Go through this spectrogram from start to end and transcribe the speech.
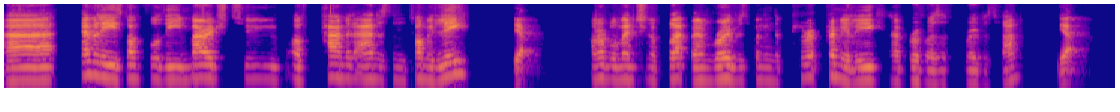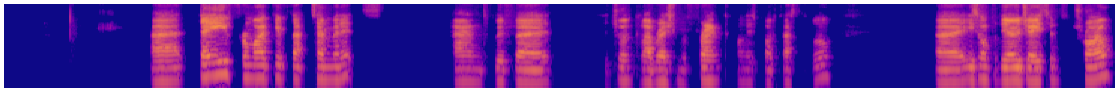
Uh, Emily's gone for the marriage to of Pamela Anderson and Tommy Lee. Yep. Honourable mention of Blackburn Rovers winning the Pre- Premier League. Her brother is a Rovers fan. Yep. Uh, Dave from I Give That 10 Minutes, and with uh, the joint collaboration with Frank on his podcast as well. Uh, he's gone for the OJ Simpson trial.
